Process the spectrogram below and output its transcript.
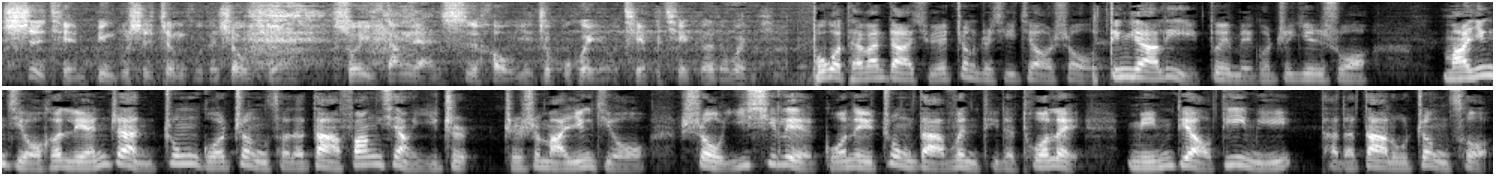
事前并不是政府的授权，所以当然事后也就不会有切不切割的问题。不过，台湾大学政治系教授丁亚丽对美国之音说：“马英九和连战中国政策的大方向一致，只是马英九受一系列国内重大问题的拖累，民调低迷，他的大陆政策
